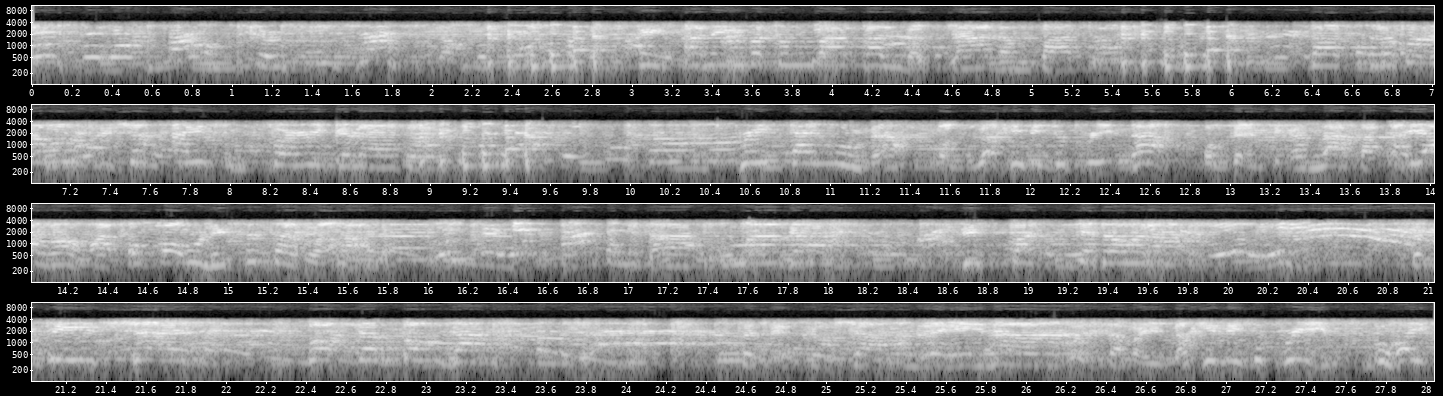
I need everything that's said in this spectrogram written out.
Yes, yes, not. Supreme, buhay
